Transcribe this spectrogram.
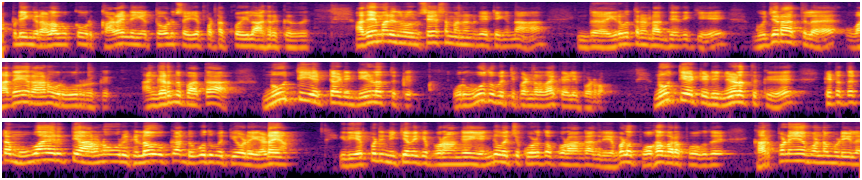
அப்படிங்கிற அளவுக்கு ஒரு கலைநயத்தோடு செய்யப்பட்ட கோயிலாக இருக்கிறது அதே மாதிரி இதில் ஒரு விசேஷம் என்னென்னு கேட்டிங்கன்னா இந்த இருபத்தி ரெண்டாம் தேதிக்கு குஜராத்தில் வதேரான்னு ஒரு ஊர் இருக்குது அங்கேருந்து பார்த்தா நூற்றி எட்டு அடி நீளத்துக்கு ஒரு ஊதுபத்தி பண்ணுறதா கேள்விப்படுறோம். நூற்றி எட்டு அடி நீளத்துக்கு கிட்டத்தட்ட மூவாயிரத்தி அறநூறு கிலோவுக்கு அந்த ஊதுபத்தியோட இடையம். இது எப்படி நிற்க வைக்க போகிறாங்க எங்கே வச்சு கொளுத்த போகிறாங்க அதில் எவ்வளோ புகை வரப்போகுது? கற்பனையே பண்ண முடியல.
